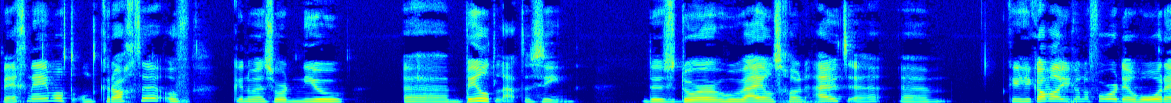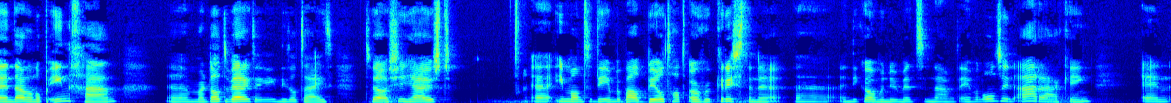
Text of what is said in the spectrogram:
wegnemen of te ontkrachten? Of kunnen we een soort nieuw eh, beeld laten zien? Dus door hoe wij ons gewoon uiten... ehm, kijk, je kan wel je kan een vooroordeel horen en daar dan op ingaan... eh, maar dat werkt denk ik niet altijd. Terwijl als je juist eh, iemand die een bepaald beeld had over christenen. eh, en die komen nu met, nou, met een van ons in aanraking. En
